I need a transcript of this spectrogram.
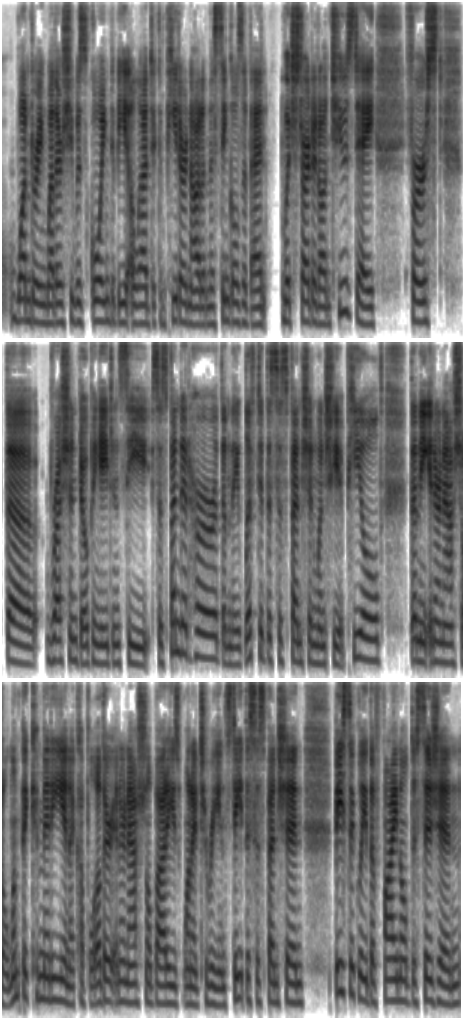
wondering whether she was going to be allowed to compete or not in the singles event, which started on Tuesday. First, the Russian doping agency suspended her, then they lifted the suspension when she appealed. Then the International Olympic Committee and a couple other international bodies wanted to reinstate the suspension. Basically, the final decision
